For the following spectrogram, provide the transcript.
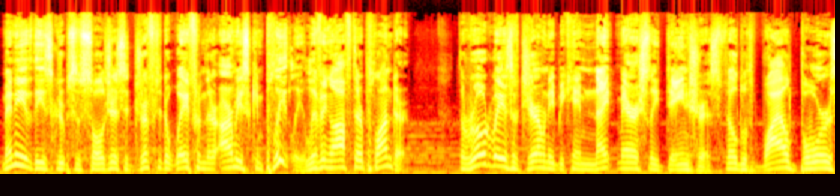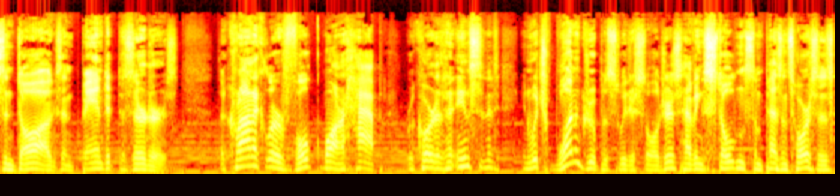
Many of these groups of soldiers had drifted away from their armies completely, living off their plunder. The roadways of Germany became nightmarishly dangerous, filled with wild boars and dogs and bandit deserters. The chronicler Volkmar Happ recorded an incident in which one group of Swedish soldiers, having stolen some peasants' horses,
